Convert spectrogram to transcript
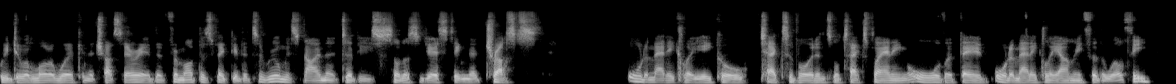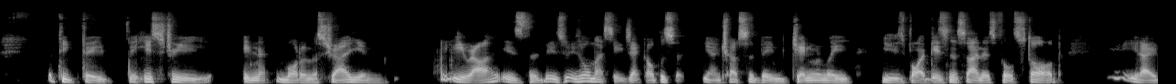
we do a lot of work in the trust area. But from my perspective, it's a real misnomer to be sort of suggesting that trusts automatically equal tax avoidance or tax planning or that they're automatically only for the wealthy. I think the, the history in modern Australian era is that is, is almost the exact opposite. You know, trusts have been generally used by business owners full stop. You know,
